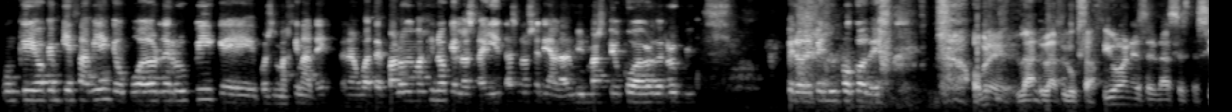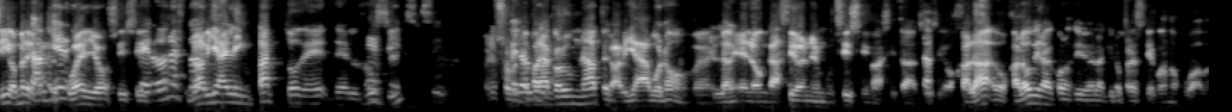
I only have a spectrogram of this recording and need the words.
Un crío que empieza bien que un jugador de rugby que, pues imagínate, en el waterpolo me imagino que las galletas no serían las mismas que un jugador de rugby pero depende un poco de... Hombre, las luxaciones, las, este, sí, hombre, el cuello, sí, sí. no había el impacto de, del rugby, sí. sobre todo para la columna, pero había, bueno, elongaciones muchísimas y tal. Ojalá, ojalá hubiera conocido la quiropraxia cuando jugaba.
